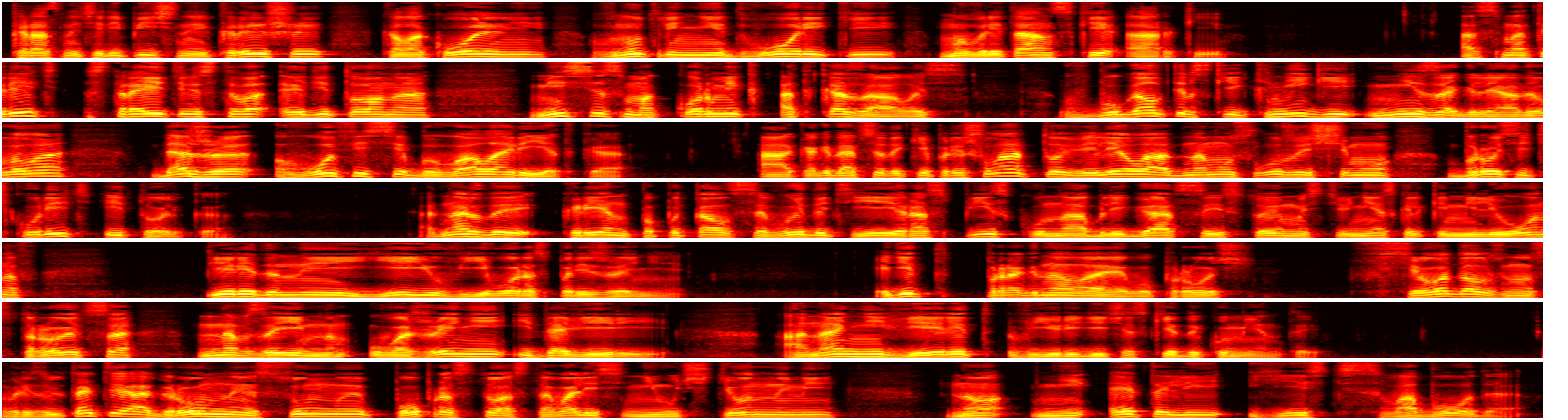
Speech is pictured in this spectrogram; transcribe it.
Красночерепичные крыши, колокольни, внутренние дворики, мавританские арки. Осмотреть строительство Эдитона – миссис Маккормик отказалась, в бухгалтерские книги не заглядывала, даже в офисе бывала редко. А когда все-таки пришла, то велела одному служащему бросить курить и только. Однажды Крен попытался выдать ей расписку на облигации стоимостью несколько миллионов, переданные ею в его распоряжение. Эдит прогнала его прочь. Все должно строиться на взаимном уважении и доверии. Она не верит в юридические документы. В результате огромные суммы попросту оставались неучтенными, но не это ли есть свобода?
